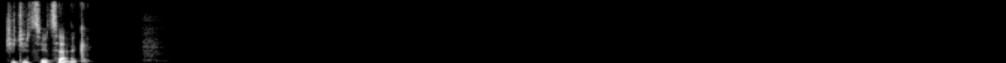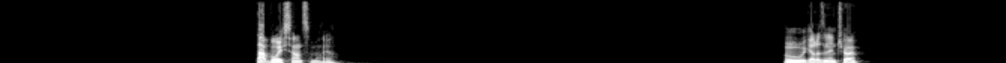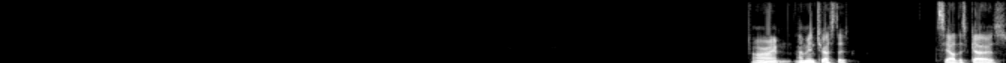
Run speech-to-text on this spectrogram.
Jujutsu Tech. That voice sounds familiar. Oh, we got as an intro. All right, I'm interested. See how this goes.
